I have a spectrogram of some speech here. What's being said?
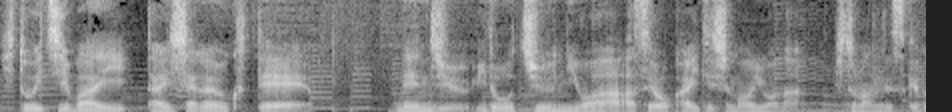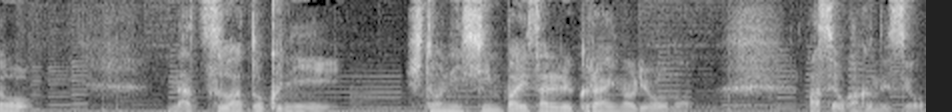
人一倍代謝が良くて、年中移動中には汗をかいてしまうような人なんですけど、夏は特に人に心配されるくらいの量の汗をかくんですよ。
